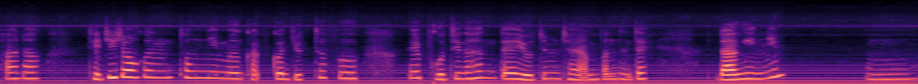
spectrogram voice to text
파랑. 돼지적은 통님은 가끔 유튜브를 보긴 한데 요즘 잘 안 봤는데 랑이님? 음,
